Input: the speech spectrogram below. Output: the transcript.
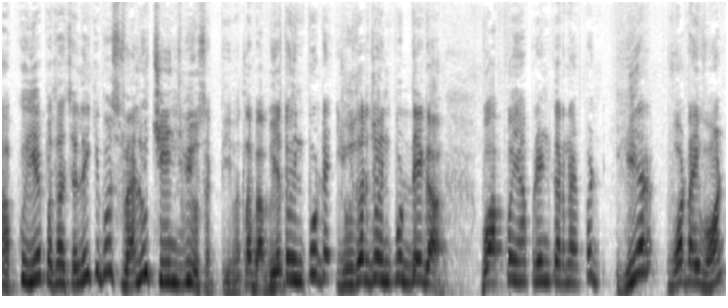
आपको ये पता चले कि बस वैल्यू चेंज भी हो सकती है। मतलब अब ये तो इनपुट है यूज़र जो इनपुट देगा, वो आपको यहाँ प्रिंट करना है। But here what I want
